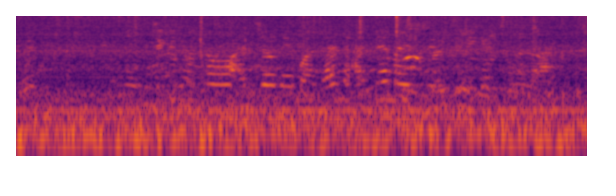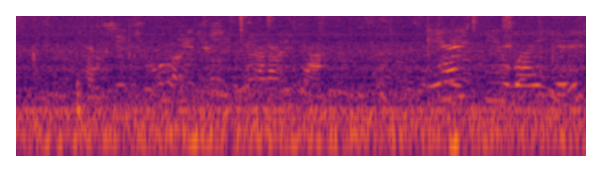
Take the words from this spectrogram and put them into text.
지금부터 안전에 관한 안내 말씀드리겠습니다. 잠시 주목해 주시기 바랍니다. ARTYers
